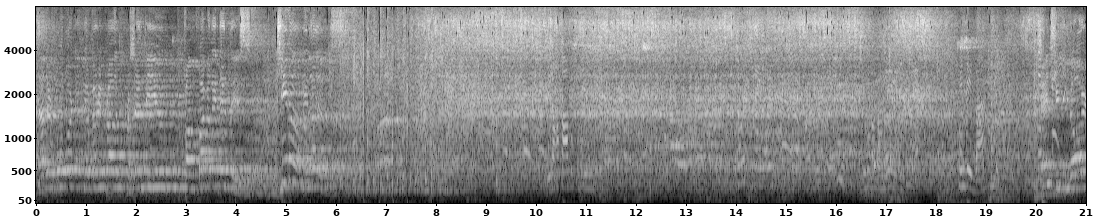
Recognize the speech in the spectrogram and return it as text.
Another forward that we're very proud to present to you from Family Dentist, si Jhun. Hindi ba? And shooting guard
